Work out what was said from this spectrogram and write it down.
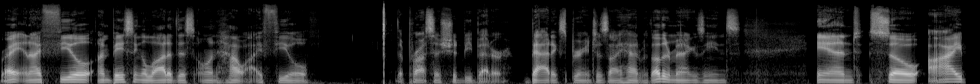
right? And I feel I'm basing a lot of this on how I feel the process should be better. Bad experiences I had with other magazines. And so I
